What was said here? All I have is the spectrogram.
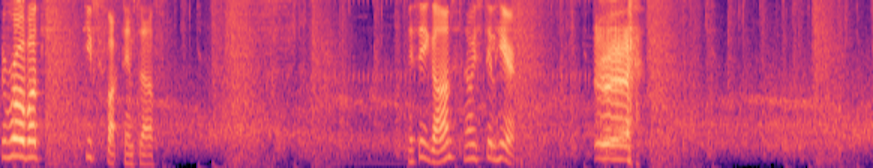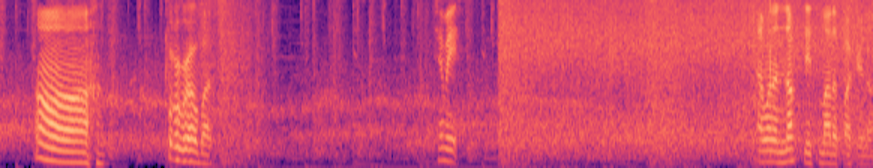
The robot, he fucked himself. Is he gone? No, he's still here. Oh, poor robot. Can we? I want to knock this motherfucker now.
